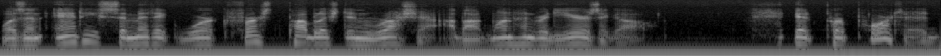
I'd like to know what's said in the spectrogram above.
was an anti-Semitic work first published in Russia about 100 years ago. It purported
